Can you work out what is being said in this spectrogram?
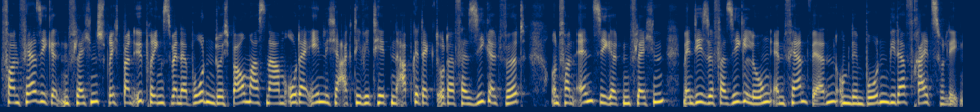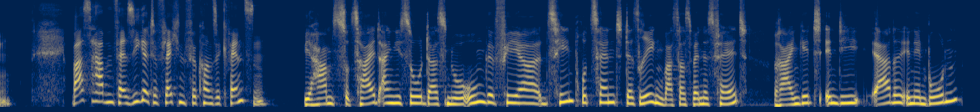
Von versiegelten Flächen spricht man übrigens, wenn der Boden durch Baumaßnahmen oder ähnliche Aktivitäten abgedeckt oder versiegelt wird und von entsiegelten Flächen, wenn diese Versiegelungen entfernt werden, um den Boden wieder freizulegen. Was haben versiegelte Flächen für Konsequenzen? Wir haben es zurzeit eigentlich so, dass nur ungefähr 10 Prozent des Regenwassers, wenn es fällt, reingeht in die Erde, in den Boden,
